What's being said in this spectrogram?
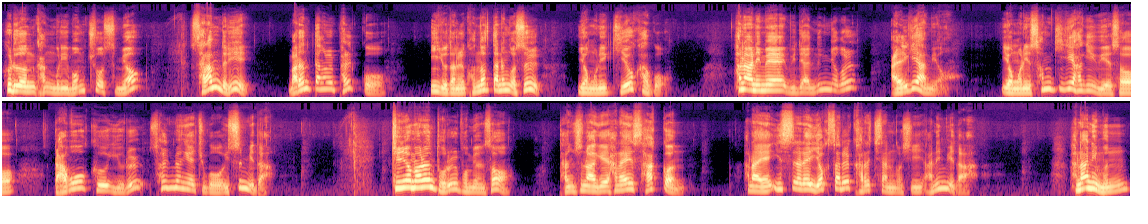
흐르던 강물이 멈추었으며 사람들이 마른 땅을 밟고 이 요단을 건넜다는 것을 영원히 기억하고 하나님의 위대한 능력을 알게 하며 영원히 섬기게 하기 위해서 라고 그 이유를 설명해 주고 있습니다. 기념하는 돌을 보면서 단순하게 하나의 사건, 하나의 이스라엘의 역사를 가르치라는 것이 아닙니다. 하나님은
